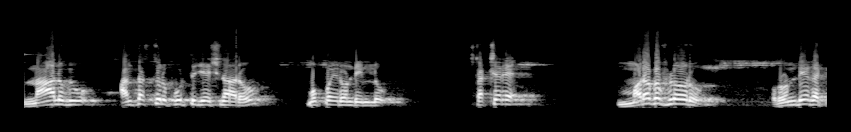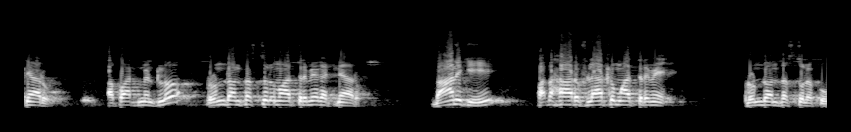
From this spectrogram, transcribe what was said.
నాలుగు అంతస్తులు పూర్తి చేసినారు. ముప్పై రెండు ఇళ్ళు. స్ట్రక్చరే. మరొక ఫ్లోరు రెండే కట్టినారు. అపార్ట్మెంట్లో రెండు అంతస్తులు మాత్రమే కట్టినారు. దానికి పదహారు ఫ్లాట్లు మాత్రమే రెండు అంతస్తులకు.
